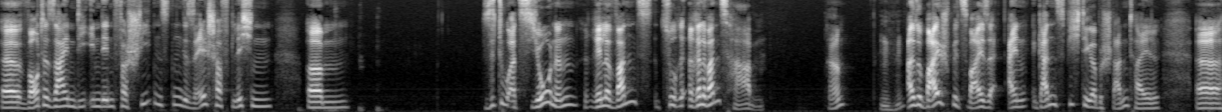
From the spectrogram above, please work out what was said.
äh, Worte sein, die in den verschiedensten gesellschaftlichen ähm, Situationen Relevanz, zu Re Relevanz haben. Ja? Also beispielsweise ein ganz wichtiger Bestandteil äh,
